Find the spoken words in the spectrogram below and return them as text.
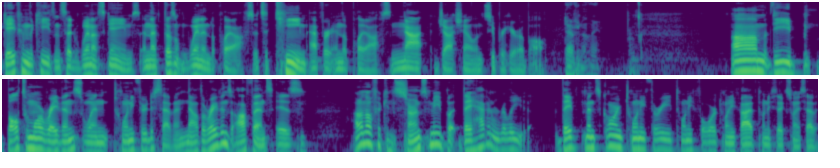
gave him the keys and said, "Win us games," and that doesn't win in the playoffs. It's a team effort in the playoffs, not Josh Allen superhero ball. Definitely. Um, the Baltimore Ravens win 23 to 7. Now, the Ravens offense is I don't know if it concerns me, but they haven't really they've been scoring 23, 24, 25, 26, 27.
